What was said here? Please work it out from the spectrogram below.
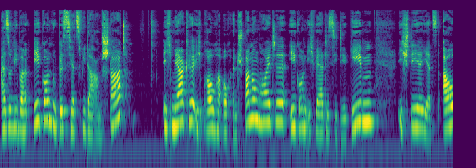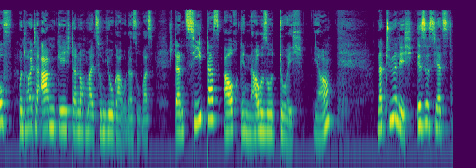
also lieber Egon, du bist jetzt wieder am Start. Ich merke, ich brauche auch Entspannung heute. Egon, ich werde sie dir geben ich stehe jetzt auf und heute Abend gehe ich dann nochmal zum Yoga oder sowas. Dann zieht das auch genauso durch, ja. Natürlich ist es jetzt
